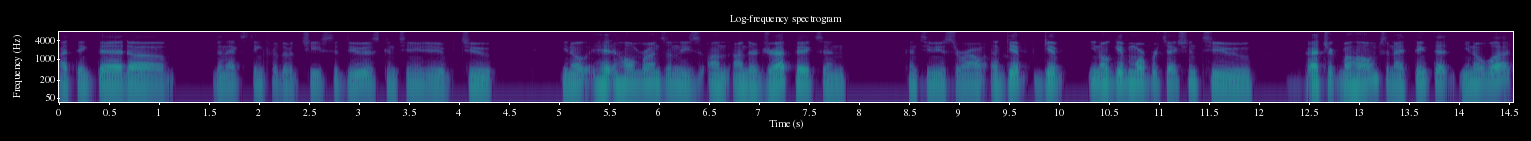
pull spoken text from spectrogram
I think that uh, the next thing for the Chiefs to do is continue to, to you know, hit home runs on these on, on their draft picks and continue to surround, uh, give give you know give more protection to Patrick Mahomes. And I think that you know what,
